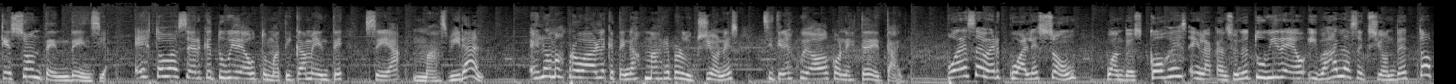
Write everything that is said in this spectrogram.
que son tendencia. Esto va a hacer que tu video automáticamente sea más viral. Es lo más probable que tengas más reproducciones si tienes cuidado con este detalle. Puedes saber cuáles son cuando escoges en la canción de tu video y vas a la sección de top.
